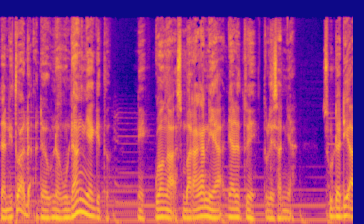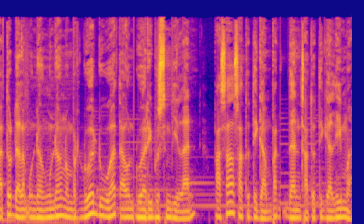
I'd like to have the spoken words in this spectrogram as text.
Dan itu ada ada undang-undangnya gitu. Nih, gua nggak sembarangan ya. Ini ada tuh nih tulisannya. Sudah diatur dalam Undang-Undang Nomor 22 Tahun 2009 Pasal 134 dan 135.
